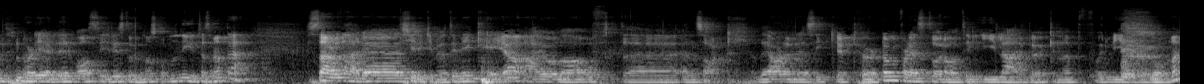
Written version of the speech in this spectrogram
når det gjelder hva sier historien oss om Nytestamentet, så er det det her kirkemøtet i Nikea er jo da ofte en sak. Det har dere sikkert hørt om, for det står av og til i lærebøkene for videregående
